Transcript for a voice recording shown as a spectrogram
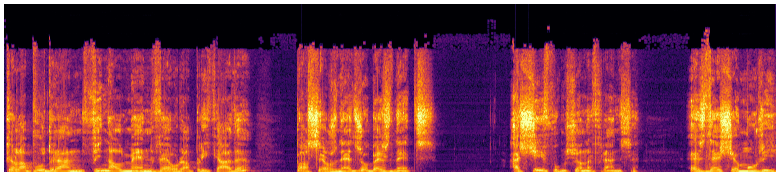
que la podran finalment veure aplicada pels seus nets o besnets. Així funciona França. Es deixa morir.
